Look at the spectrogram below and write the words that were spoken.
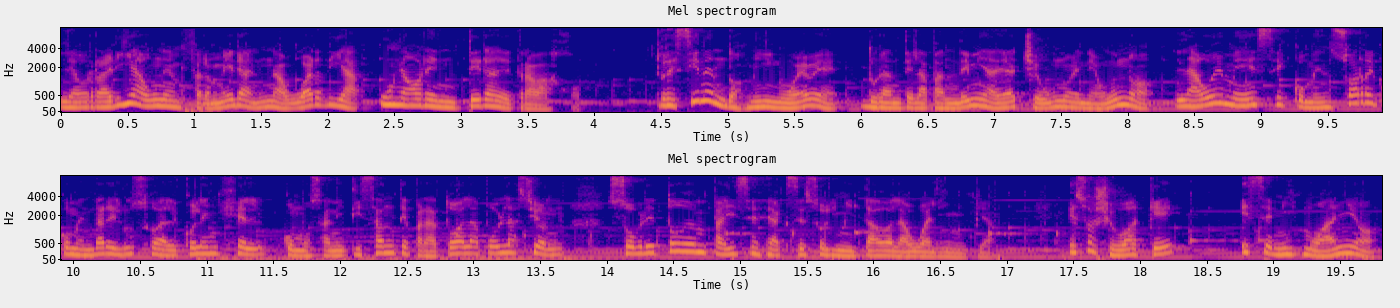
le ahorraría a una enfermera en una guardia una hora entera de trabajo. Recién en 2009, durante la pandemia de H1N1, la OMS comenzó a recomendar el uso de alcohol en gel como sanitizante para toda la población, sobre todo en países de acceso limitado al agua limpia. Eso llevó a que, ese mismo año,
